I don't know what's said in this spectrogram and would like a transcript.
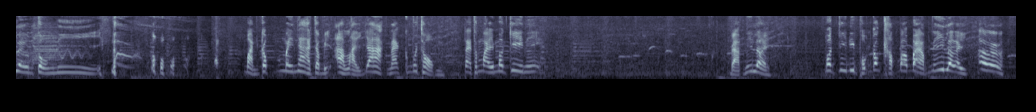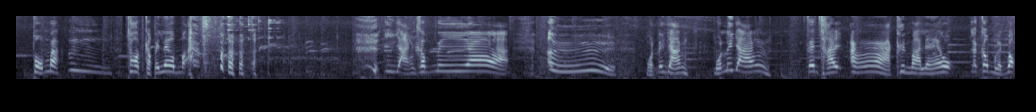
เริ่มตรงนี้มันก็ไม่น่าจะมีอะไรยากนะคุณผู้ชม แต่ทำไมเมื่อกี้นี้ แบบนี้เลย เมื่อกี้นี่ผมก็ขับมาแบบนี้เลย เออ ผมอะอชอบกลับไปเริ่มใหมาอีหยังครับเนี่ยเออหมดหรือยัง หมดหรือยัง เส้นชัยอ่าขึ้นมาแล้ว แล้วก็เหมือนว่า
